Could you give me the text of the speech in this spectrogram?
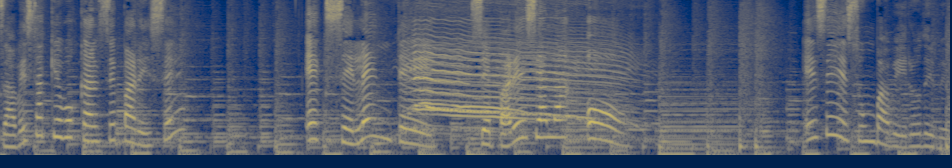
¿Sabes a qué vocal se parece? ¡Excelente! Se parece a la O. Ese es un babero de bebé.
